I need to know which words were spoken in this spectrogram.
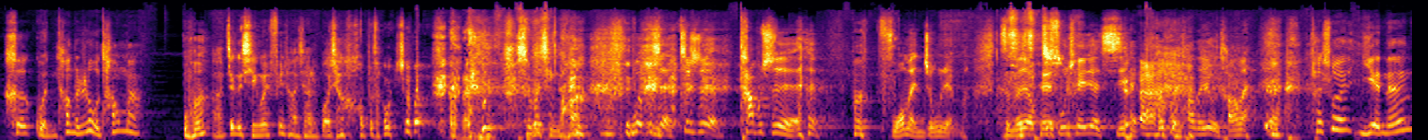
喝滚烫的肉汤吗？我啊，这个行为非常像是包浆好，不知道为什么。什么情况？不不是，就是他不是 佛门中人嘛？怎么呼呼吹热气喝滚烫的肉汤了？他说也能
